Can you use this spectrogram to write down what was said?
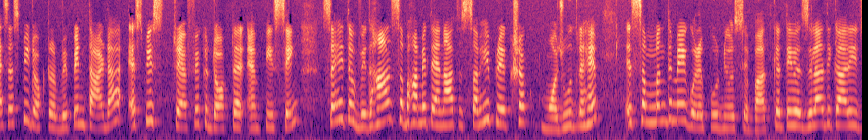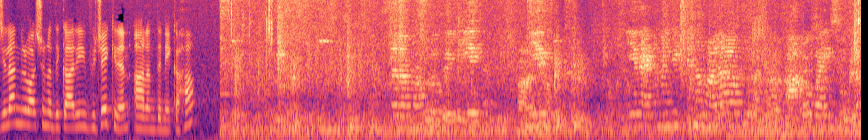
SSP doctor Vipin Tada SP traffic doctor MP Singh सहित तो विधानसभा में तैनात सभी प्रेक्षक मौजूद रहे। इस संबंध में गोरखपुर न्यूज़ से बात करते हुए जिलाधिकारी, जिला निर्वाचन अधिकारी विजय किरण आनंद ने कहा। लोग ये ये ये रैंडमाइजेशन हमारा आर ओ वाइज होगा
